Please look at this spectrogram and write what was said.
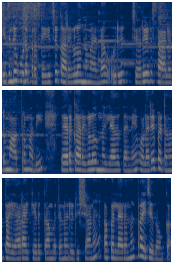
ഇതിന്റെ കൂടെ പ്രത്യേകിച്ച് കറികളൊന്നും വേണ്ട. ഒരു ചെറിയൊരു സാലഡ് മാത്രം മതി. വേറെ കറികളൊന്നും ഇല്ലാതെ തന്നെ വളരെ പെട്ടെന്ന് തയ്യാറാക്കിയെടുക്കാൻ പറ്റുന്ന ഒരു ഡിഷാണ് അപ്പോൾ എല്ലാവരും ഒന്ന് ട്രൈ ചെയ്ത് നോക്കുക.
